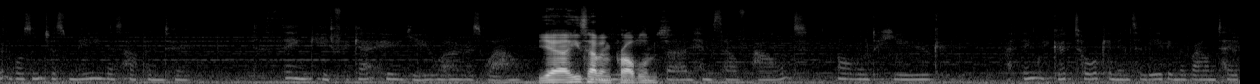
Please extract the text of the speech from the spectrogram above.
it wasn't just me this happened to. To think he'd forget who you were as well. Yeah, he's having Really problems. Burn himself out. Old Hewg. I think we could talk him into leaving the round table.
